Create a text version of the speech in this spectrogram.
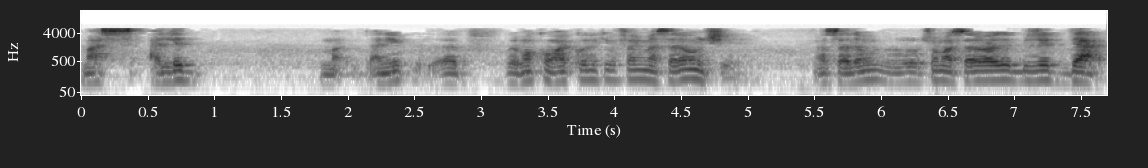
مسئله یعنی به ما کمک کنه که بفهمیم مسئله اون چیه. اون چون مسئله باید بذارید درد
